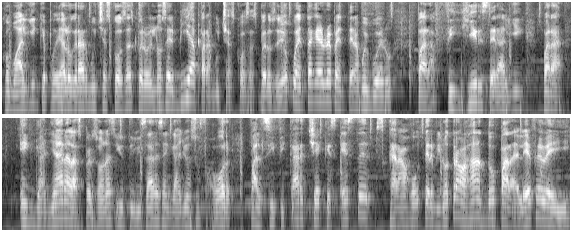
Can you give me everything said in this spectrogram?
como alguien que podía lograr muchas cosas, pero él no servía para muchas cosas. Pero se dio cuenta que de repente era muy bueno para fingir ser alguien, para engañar a las personas y utilizar ese engaño a su favor, falsificar cheques. Este carajo terminó trabajando para el FBI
